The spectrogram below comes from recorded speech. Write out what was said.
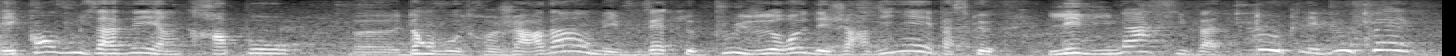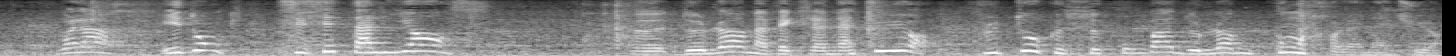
et quand vous avez un crapaud euh, dans votre jardin, mais vous êtes le plus heureux des jardiniers, parce que les limaces, il va toutes les bouffer. Voilà. Et donc, c'est cette alliance de l'homme avec la nature plutôt que ce combat de l'homme contre la nature.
